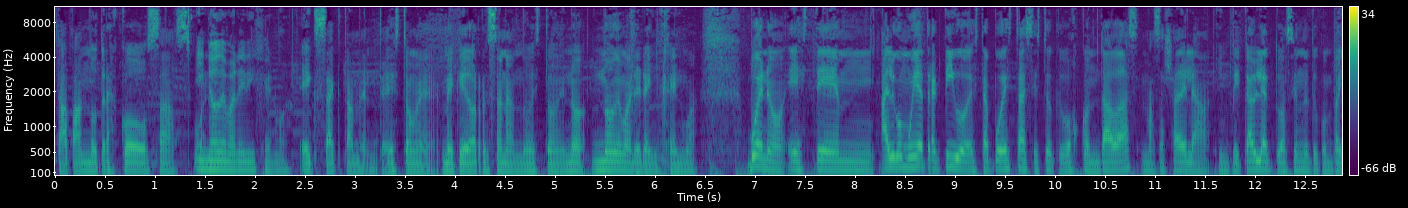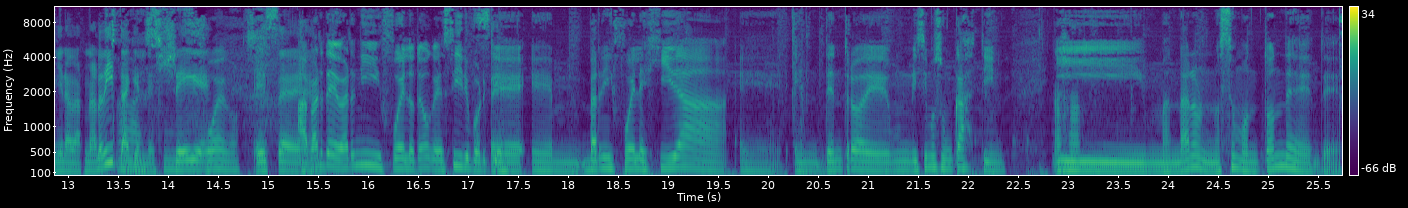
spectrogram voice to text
tapando otras cosas. Y no de manera ingenua. Exactamente, esto me, me quedó resonando, esto de no, no de manera ingenua. Bueno, este mm, algo muy atractivo de esta apuesta es esto que vos contabas, más allá de la impecable actuación de tu compañera Bernardita, Ah, que es les llegue. fuego. ese- Aparte de Bernie fue, lo tengo que decir, porque eh, Bernie fue elegida eh, en- dentro de un, hicimos un casting Ajá. y mandaron, no sé, un montón de, de-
